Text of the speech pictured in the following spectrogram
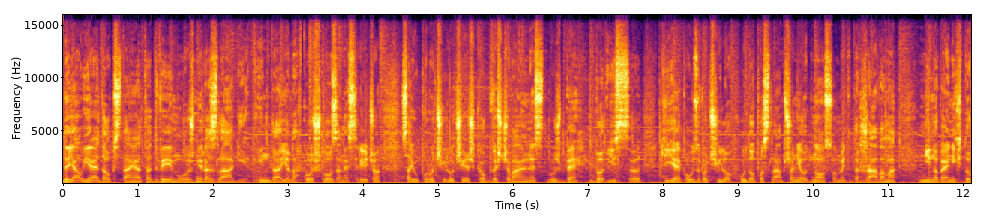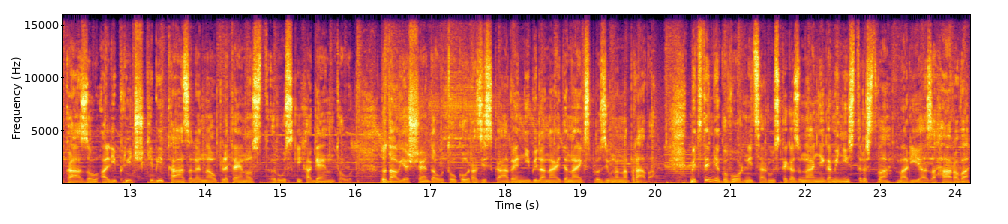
Dejal je, da obstajata dve možni razlagi in da je lahko šlo za nesrečo, saj v poročilu češke obveščevalne službe BIS, ki je povzročilo hudo poslabšanje odnosov med državama, ni nobenih dokazov ali prič, ki bi kazale na upletenost ruskih agentov. Dodal je še, da v toku raziskave ni bila najdena eksplozivna naprava. Medtem je govornica ruskega zunanjega ministrstva Marija Zaharova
